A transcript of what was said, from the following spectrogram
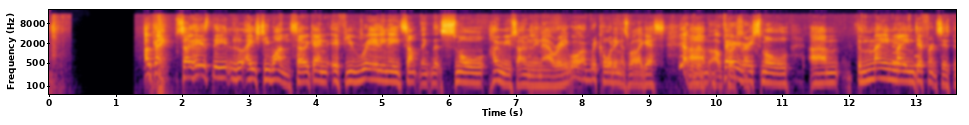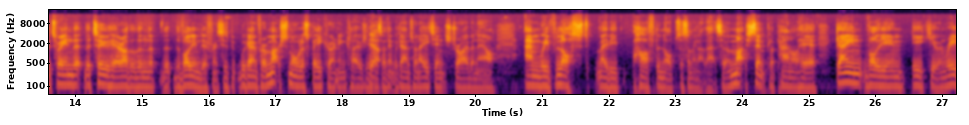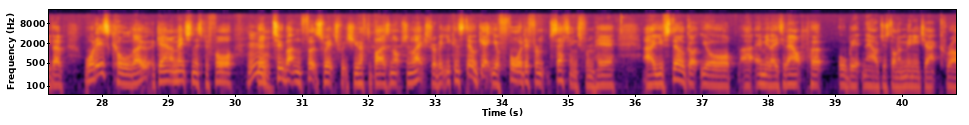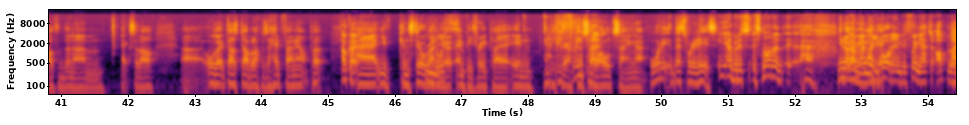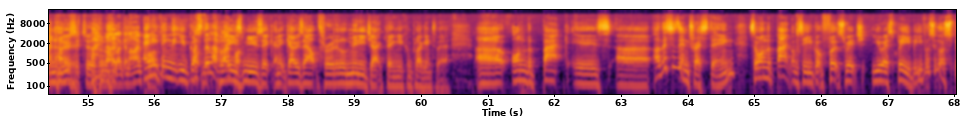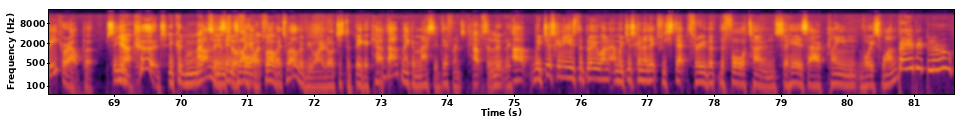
Okay, so here's the little HT1. So again, if you really need something that's small, home use only now, really, well, recording as well, I guess. Yeah, um, very very small. Um, the main main differences between the, the two here, other than the, the, the volume differences, we're going for a much smaller speaker and enclosure. Yeah. So I think we're down to an eight-inch driver now, and we've lost maybe half the knobs or something like that. So a much simpler panel here. Gain, volume, EQ, and reverb. What is cool though, again, I mentioned this before, Hmm. the two-button foot switch, which you have to buy as an optional extra, but you can still get your four different settings from here. Uh, you've still got your uh, emulated output, albeit now just on a mini jack rather than um, XLR. Uh, although it does double up as a headphone output. Okay. Uh, you can still run your MP3 player in MP3. I MP3 feel so player. old saying that. But what it, that's what it is. Yeah, but it's it's not a. You know I I mean, remember like you a- bought an MP3 and you had to upload I the music to it, like, like an iPod. Anything that you've got still that plays music and it goes out through a little mini jack thing you can plug into there. Uh, on the back is uh, oh this is interesting. So on the back obviously you've got foot switch USB, but you've also got a speaker output. So you Yeah. could You could run it this into a like 4x12. a 4x12 if you wanted, or just a bigger cab. That would make a massive difference. Absolutely. Uh, we're just going to use the blue one and we're just going to literally step through the, the four tones. So here's our clean voice one. Baby blue.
